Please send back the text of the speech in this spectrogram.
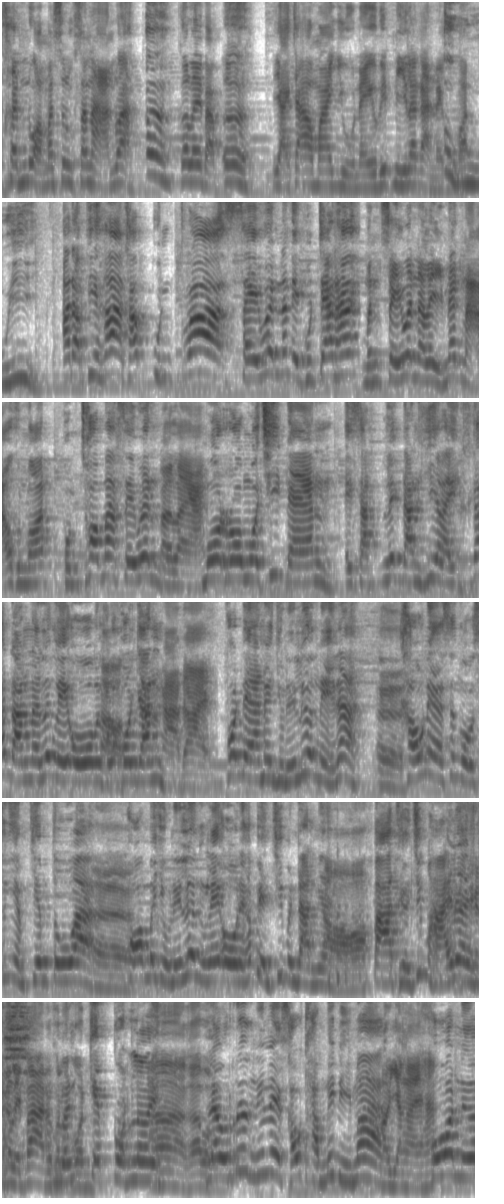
เพลินว่ะมันสนุกสนานว่ะ เออ ก็เลยแบบเออ อยากจะเอามาอยู่ในริทนี้แล้วกันนะโอ้คุณโหวัดยอันดับที่ 5 ครับอุลตร้าเซเว่นนั่นเองคุณแจ๊ดฮะ มันเซเว่นอะไรอีกนักหนาวคุณมอส ผมชอบมากเซเว่นอะไรอะ โมโรโมชิแดน ไอสัตว์เล็กดันที่อะไรถ้าดันในเรื่องเลโอมันคนละคนกัน อ่าได้เพราะแดนเนี่ยอยู่ในเรื่องเนี่ยนะเออเขาเนี่ยสงบเสงี่ยมเจียมตัว เออพอมาอยู่ในเรื่องเลโอเนี่ยเขาเปลี่ยนชื่อเป็นดันไงอ๋อ ป่าเถื่อนชิบหายเลยก็เลยบ้าเป็นคนเหมืละอนคน เก็บกดเลย อ่าครับผมแล้วเรื่องนี้เนี่ยเขาทำได้ดีมาก เอายังไงฮะเพราะว่าเนื้อ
